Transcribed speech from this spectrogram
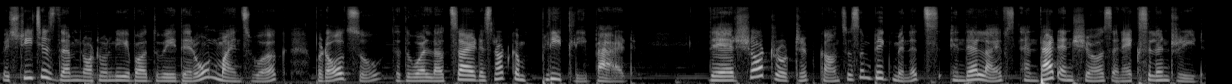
which teaches them not only about the way their own minds work, but also that the world outside is not completely bad. Their short road trip counts as some big minutes in their lives, and that ensures an excellent read.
